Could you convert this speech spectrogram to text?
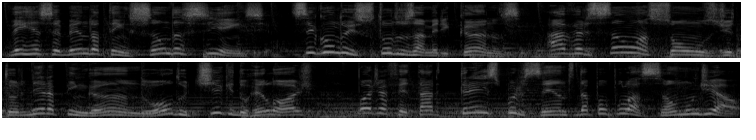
vem recebendo atenção da ciência. Segundo estudos americanos, a aversão a sons de torneira pingando ou do tique do relógio pode afetar 3% da população mundial.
